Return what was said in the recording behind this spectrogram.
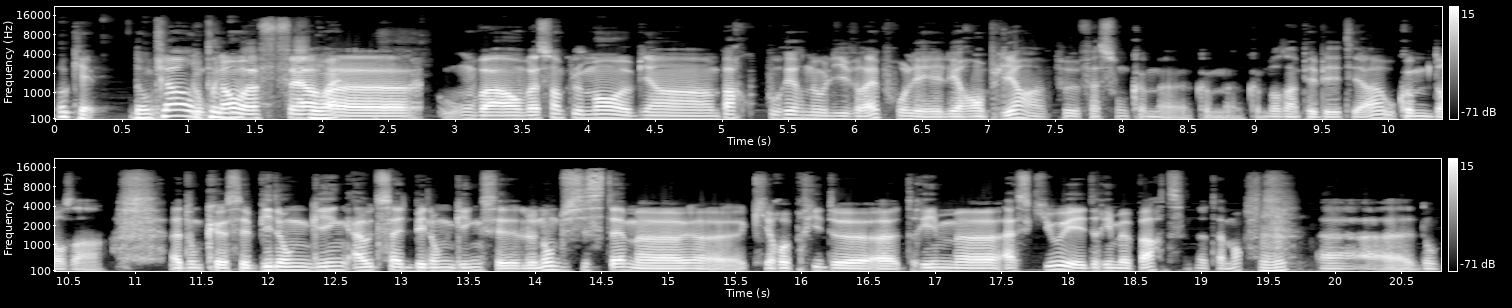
Ok. Donc là, on là, on va faire, euh, on va, on va simplement euh, bien parcourir nos livrets pour les, les remplir un peu façon comme, euh, comme, comme dans un PBTA ou comme dans un. donc c'est belonging, outside belonging, c'est le nom du système qui est repris de Dream Askew et Dream Apart notamment. Mmh donc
